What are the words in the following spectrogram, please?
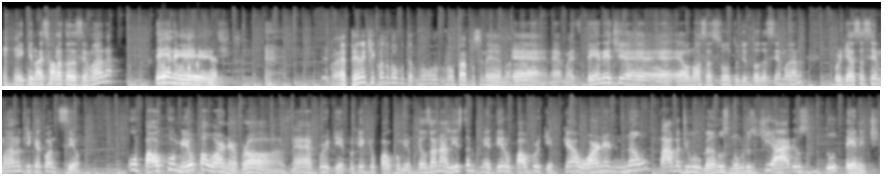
O que, que nós fala toda semana? Tenet! É, Tenet quando vão voltar, vão voltar pro cinema. É, né? Mas Tenet é, é, é, o nosso assunto de toda semana, porque essa semana o que, que aconteceu? O pau comeu pra Warner Bros, né? Por quê? Por que, que o pau comeu? Porque os analistas meteram o pau por quê? Porque a Warner não estava divulgando os números diários do Tenet.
